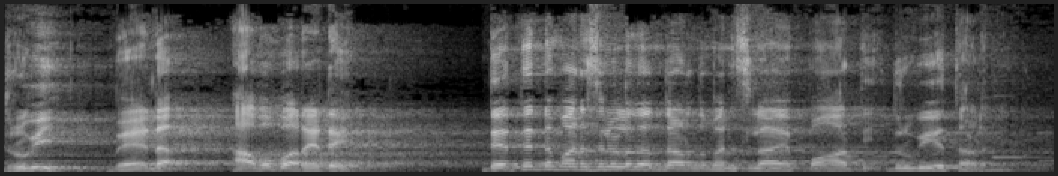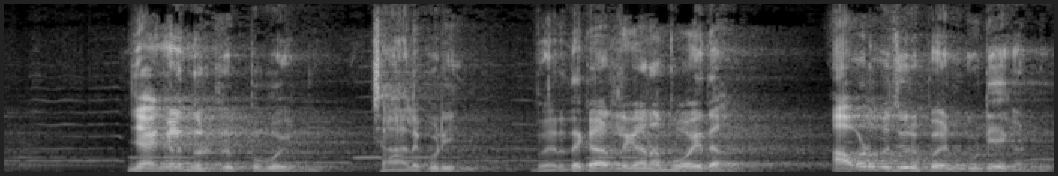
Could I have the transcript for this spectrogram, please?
ധ്രുവി വേണ്ട. അവൻ പറയട്ടെ. ദത്തന്റെ മനസ്സിലുള്ളത് എന്താണെന്ന് മനസ്സിലായ പാർട്ടി ധ്രുവിയെ തടഞ്ഞു. ഞങ്ങൾ ഇന്നൊരു ട്രിപ്പ് പോയിരുന്നു. ചാലക്കുടി വെറുതെ കടൽ കാണാൻ പോയതാണ്. അവിടെ വെച്ചൊരു പെൺകുട്ടിയെ കണ്ടു.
